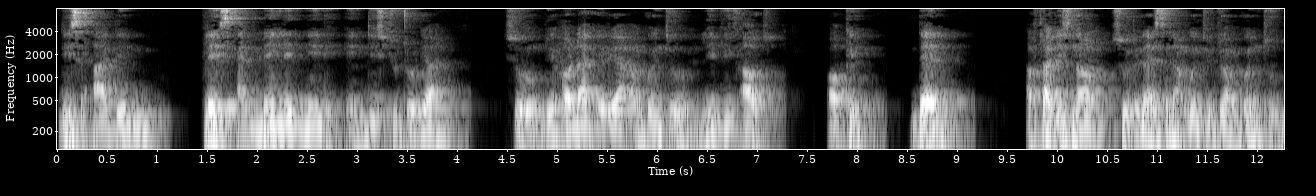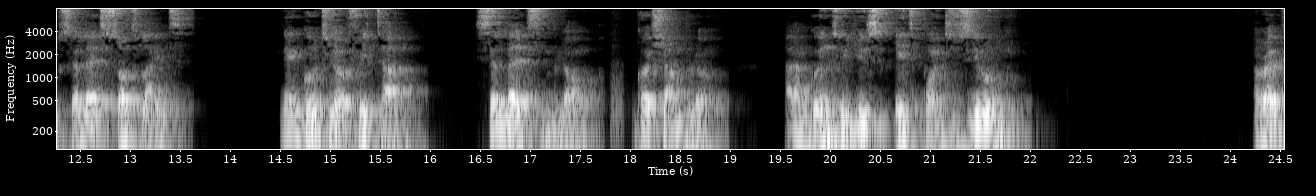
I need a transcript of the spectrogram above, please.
These are the place I mainly need in this tutorial. So the other area I'm going to leave it out. Okay, then after this now, so the next thing I'm going to do, I'm going to select soft light. Then go to your free tab, select blur, Gaussian blur, and I'm going to use 8.0. Alright,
